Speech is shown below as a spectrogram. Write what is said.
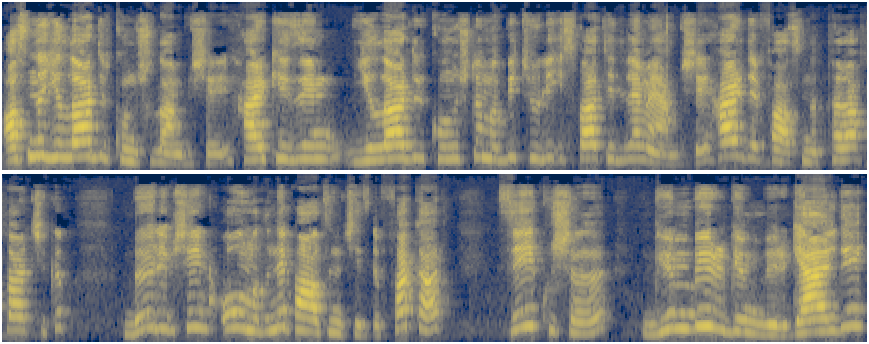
Aslında yıllardır konuşulan bir şey. Herkesin yıllardır konuştuğu ama bir türlü ispat edilemeyen bir şey. Her defasında taraflar çıkıp böyle bir şeyin olmadığını hep altını çizdi. Fakat Z kuşağı gümbür gümbür geldi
